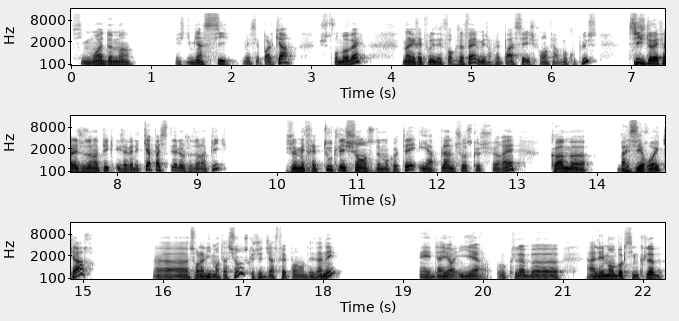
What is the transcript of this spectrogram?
si moi demain, et je dis bien si, mais c'est pas le cas, je suis trop mauvais, malgré tous les efforts que je fais, mais j'en fais pas assez et je pourrais en faire beaucoup plus. Si je devais faire les Jeux Olympiques et que j'avais les capacités d'aller aux Jeux Olympiques, je mettrais toutes les chances de mon côté et il y a plein de choses que je ferais, comme bah, zéro écart sur l'alimentation, ce que j'ai déjà fait pendant des années, et d'ailleurs, hier, au club, euh, à Léman Boxing Club,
